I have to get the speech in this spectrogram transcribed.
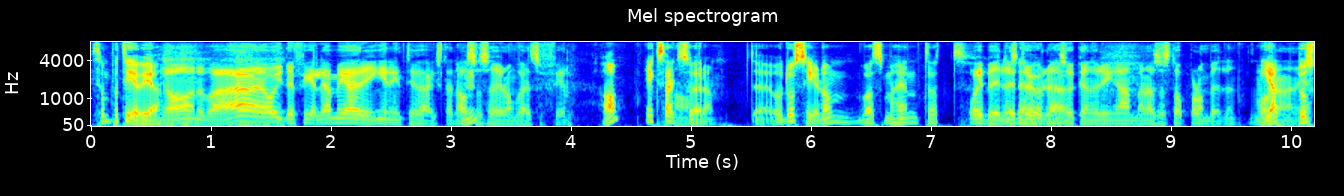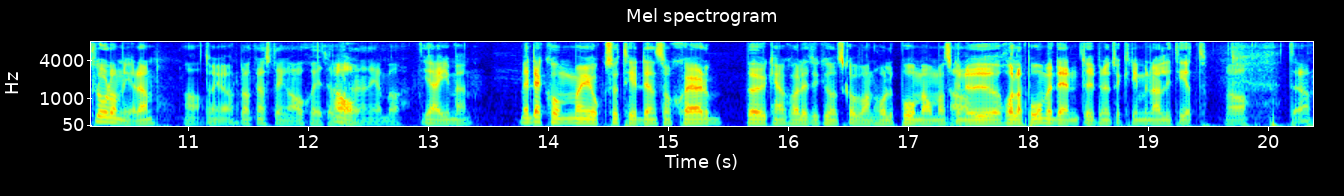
Som på TV ja. Ja, det bara oj det är fel. Ja, men jag ringer in till verkstaden och Mm. så säger de vad det är så fel. Ja, exakt Ja. så är det. Det- Och då ser de vad som har hänt. Att, Och är bilen Det det där. så kan du ringa anmälan så stoppar de bilen. Ja, då slår de ner den. ja. de gör. de kan stänga av skiten Ja. den är bara. Jajamän. Men där kommer man ju också till den som själv bör kanske ha lite kunskap om vad han håller på med om man ska Ja. nu hålla på med den typen av kriminalitet. Ja, men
